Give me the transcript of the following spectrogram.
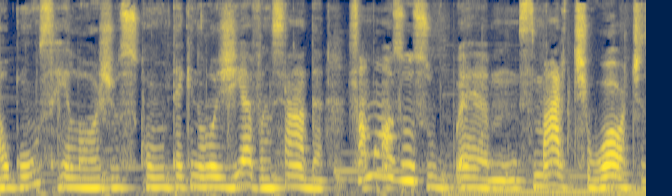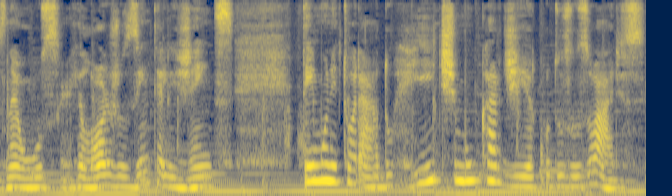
alguns relógios com tecnologia avançada, famosos é, smartwatches, né, os relógios inteligentes, têm monitorado o ritmo cardíaco dos usuários.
